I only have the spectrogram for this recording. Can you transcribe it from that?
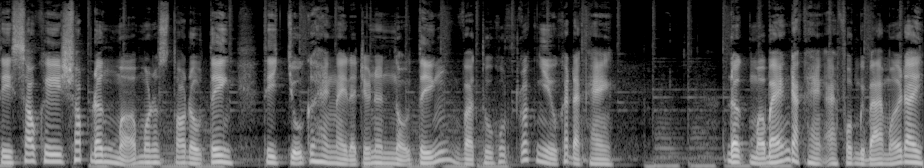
thì sau khi shop đơn mở monostore đầu tiên, thì chuỗi cửa hàng này đã trở nên nổi tiếng và thu hút rất nhiều khách đặt hàng. Đợt mở bán đặt hàng iPhone 13 mới đây,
